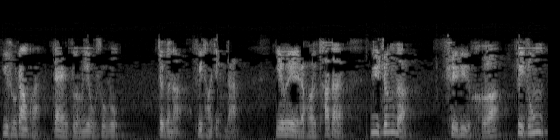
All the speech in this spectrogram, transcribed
预收账款贷主营业务收入，这个呢非常简单，因为然后它的预征的税率和最终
